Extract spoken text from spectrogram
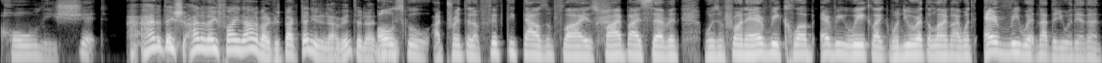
holy shit. How did they How did they find out about it? Because back then you didn't have internet. Old nothing. school. I printed up 50,000 flyers, five by seven, was in front of every club every week. Like when you were at the Limelight, I went everywhere. Not that you were there then,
